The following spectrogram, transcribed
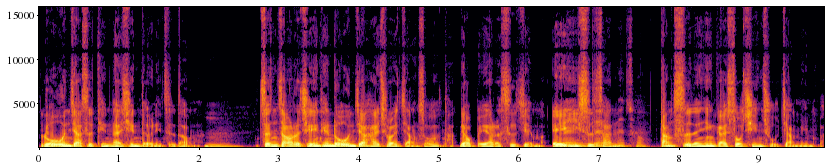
罗文佳是挺耐心的，你知道吗？嗯。征召的前一天，罗文佳还出来讲说他廖北亚的事件嘛，A 一四三，当事人应该说清楚、讲明白。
